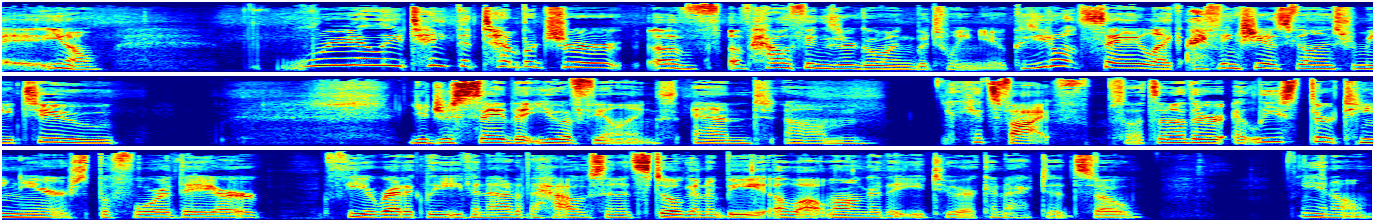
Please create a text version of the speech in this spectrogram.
you know, really take the temperature of, of how things are going between you. Because you don't say, like, I think she has feelings for me too. You just say that you have feelings. And um, your kid's five. So that's another at least 13 years before they are theoretically even out of the house, and it's still going to be a lot longer that you two are connected. So, you know,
